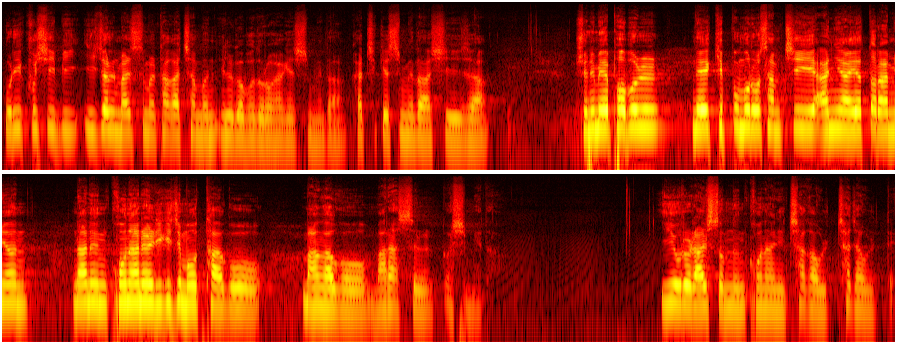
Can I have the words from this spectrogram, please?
우리 92절 말씀을 다 같이 한번 읽어보도록 하겠습니다. 같이 읽겠습니다. 시작. 주님의 법을 내 기쁨으로 삼지 아니하였더라면 나는 고난을 이기지 못하고 망하고 말았을 것입니다. 이유를 알 수 없는 고난이 차가울, 찾아올 때,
